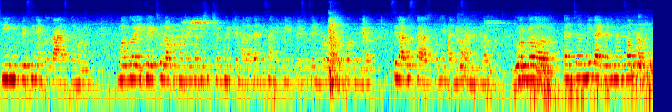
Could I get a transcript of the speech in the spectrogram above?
की यू पी एस सी नेमकं काय असते म्हणून. मग इथे एक सोलापूरमध्ये एखादे शिक्षक भेटले मला. त्यांनी सांगितलं यू पी एस सीचं इंट्रोडक्शन करून दिलं. सिलेबस काय असतो हे त्यांनी सांगितलं. मग त्यांच्या मी लायब्ररीमध्ये जाऊन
